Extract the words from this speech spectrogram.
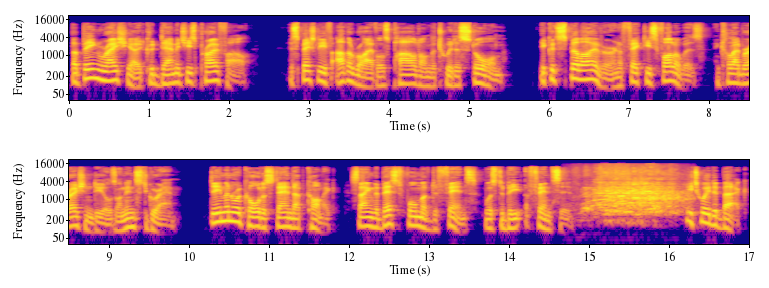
But being ratioed could damage his profile, especially if other rivals piled on the Twitter storm. It could spill over and affect his followers and collaboration deals on Instagram. Demon recalled a stand up comic saying the best form of defense was to be offensive. he tweeted back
